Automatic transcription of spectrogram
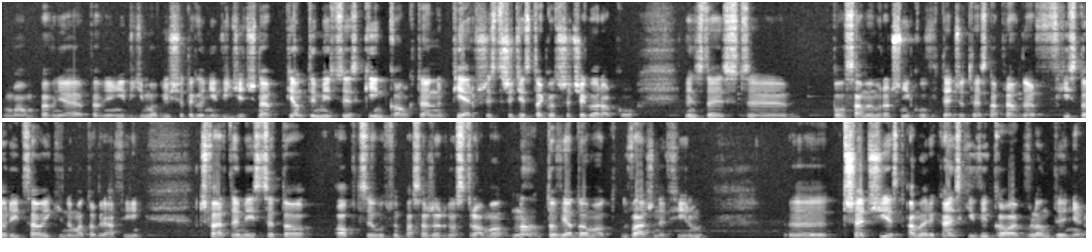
Bo pewnie, pewnie nie widzi, mogliście tego nie widzieć. Na piątym miejscu jest King Kong, ten pierwszy z 33 roku. Więc to jest y, po samym roczniku widać, że to jest naprawdę w historii całej kinematografii. Czwarte miejsce to Obcy, ósmy pasażer Nostromo. No to wiadomo, ważny film. Y, Trzeci jest Amerykański Wilkołak w Londynie.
